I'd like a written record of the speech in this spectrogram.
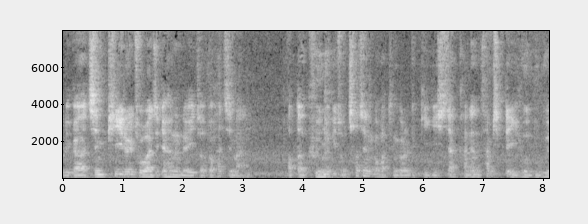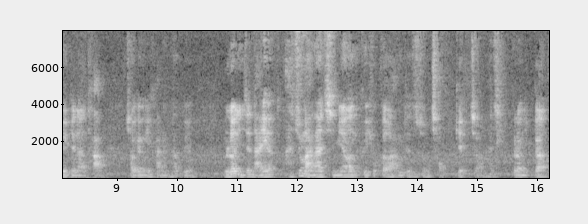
우리가 진피를 좋아지게 하는 레이저도 하지만 어떤 근육이 좀 처지는 것 같은 걸 느끼기 시작하는 30대 이후 누구에게나 다 적용이 가능하고요. 물론 이제 나이가 아주 많아지면 그 효과가 아무래도 좀 적겠죠. 그러니까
